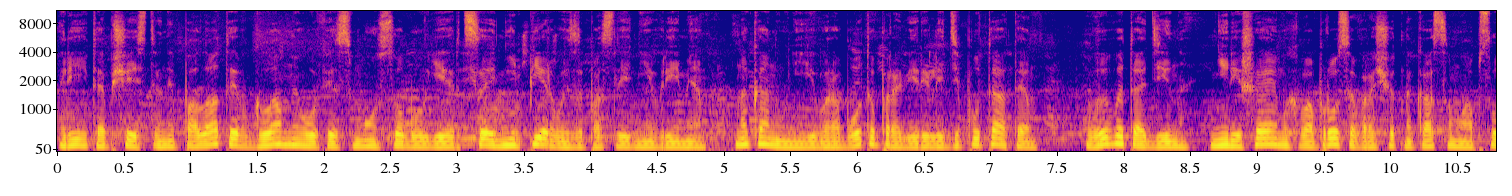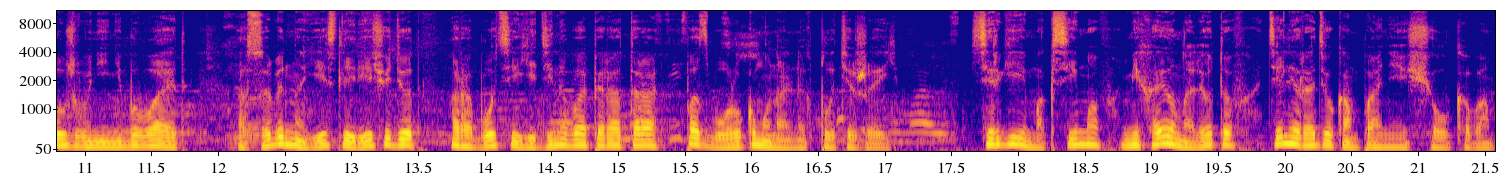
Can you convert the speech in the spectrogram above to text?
Рейд общественной палаты в главный офис МОСОБЛ ЕРЦ не первый за последнее время. Накануне его работу проверили депутаты. Вывод один. Нерешаемых вопросов в расчетно-кассовом обслуживании не бывает, особенно если речь идет о работе единого оператора по сбору коммунальных платежей. Сергей Максимов, Михаил Налетов, телерадиокомпания «Щелково».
